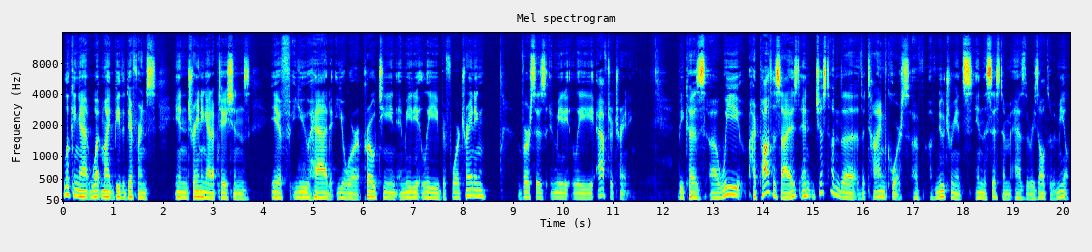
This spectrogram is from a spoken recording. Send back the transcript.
looking at what might be the difference in training adaptations if you had your protein immediately before training versus immediately after training. Because uh, we hypothesized and just on the, the time course of, of nutrients in the system as the result of a meal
